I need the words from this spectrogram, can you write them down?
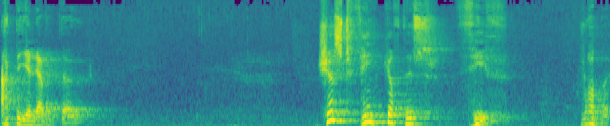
at the 11th hour. Just think of this thief, robber.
